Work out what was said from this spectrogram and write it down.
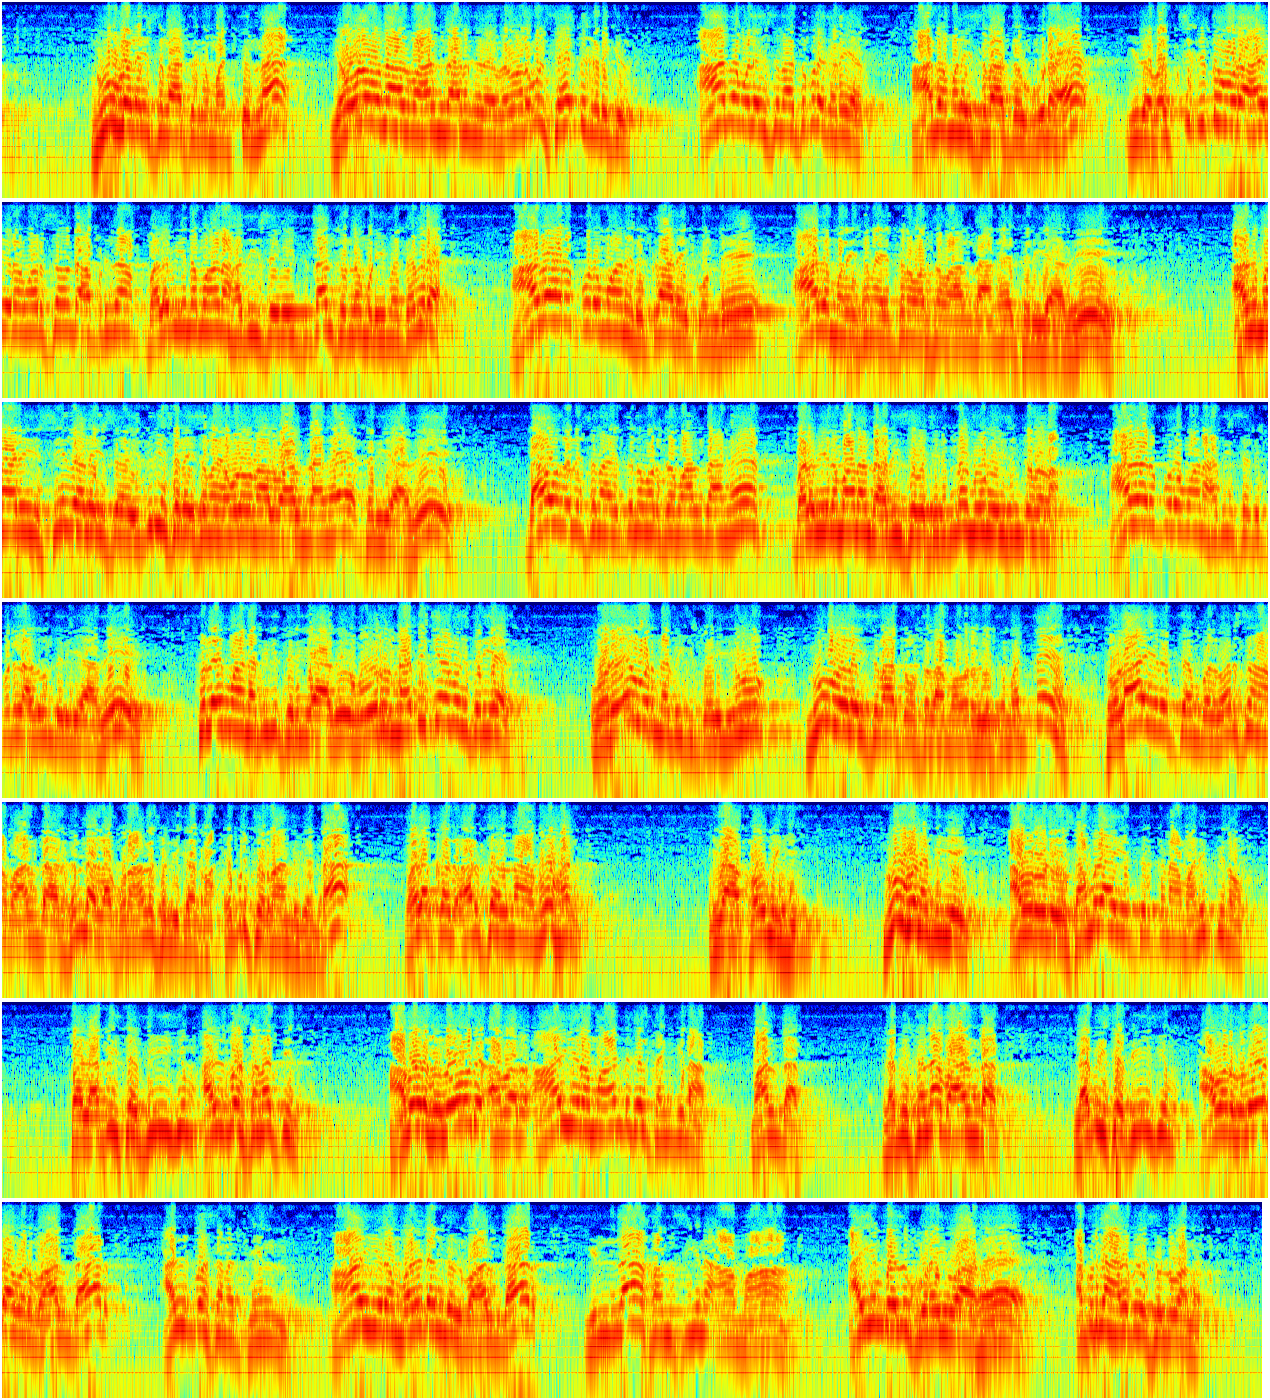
நூகலை சலாத்துக்கு மட்டும்தான் எவ்வளவு நாள் வாழ்ந்தாருங்கிற விவரமும் சேர்த்து கிடைக்குது. ஆதம் அலைஹிஸ்ஸலாத்து கூட கிடையாது. ஆதம் அலைஹிஸ்ஸலாத்து கூட இதை வச்சுக்கிட்டு ஒரு ஆயிரம் வருஷம் அப்படிதான் பலவீனமான ஹதீஸை வைத்து தான் சொல்ல முடியுமே தவிர ஆதாரபூர்வமான ரிக்காரை கொண்டு ஆதம் அலைஹிஸ்ஸலாம் எத்தனை வருஷம் வாழ்ந்தாங்க தெரியாது. அது மாதிரி சீத அலை இத்ரிஸ் அலைஹிஸ்ஸலாம் எவ்வளவு நாள் வாழ்ந்தாங்க தெரியாது. தாவூத் அலைஹிஸ்ஸலாம் எத்தனை வருஷம் வாழ்ந்தாங்க? பலவீனமான அந்த ஹதீஸை வச்சுக்கிட்டு நூறு வயசுன்னு சொல்லலாம். ஆதாரபூர்வமான ஹதீஸ் அடிப்படையில் அதுவும் தெரியாது. சுலைமான் நபிக்கு தெரியாது. ஒரு நபிக்கு நமக்கு தெரியாது. ஒரே ஒரு நபிக்கு தெரியும். நூறு அலை சலாத்து வசலாம் அவர்களுக்கு மட்டும் தொள்ளாயிரத்தி ஐம்பது வருஷம் வாழ்ந்தார்கள் நல்லா குரான் சொல்லி காட்டுறான். எப்படி சொல்றான்னு கேட்டா வழக்கது அரசல்னா மோகன் இலா கௌமிகி நூக நபியை அவருடைய சமுதாயத்திற்கு நாம் அனுப்பினோம். பலபிச ஃபீஹிம் அல்வசனத்தின் அவர்களோடு அவர் ஆயிரம் ஆண்டுகள் தங்கினார் வாழ்ந்தார். லபிசனா வாழ்ந்தார். லபிச ஃபீஹிம். அவர்களோடு அவர் வாழ்ந்தார். அல்பசனத்தின் ஆயிரம் வருடங்கள் வாழ்ந்தார். இல்லா ஹம்சீன ஆமா. ஐம்பது குறைவாக. அப்படிதான் அரபில சொல்லுவாங்க.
